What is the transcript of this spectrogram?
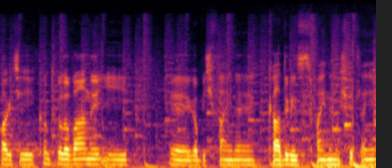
bardziej kontrolowany i y, robić fajne kadry z fajnym oświetleniem.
